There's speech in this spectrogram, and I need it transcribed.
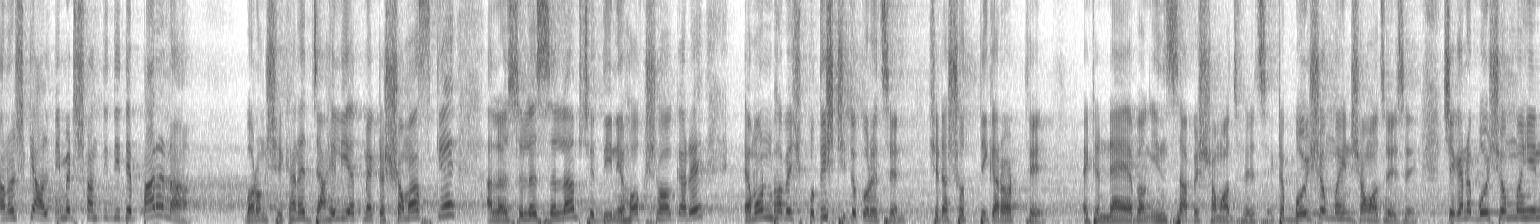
মানুষকে আলটিমেট শান্তি দিতে পারে না। বরং সেখানে জাহিলিয়াতমে একটা সমাজকে আল্লাহ রসুল্লাহ সাল্লাম সে দিনে হক সহকারে এমনভাবে প্রতিষ্ঠিত করেছেন, সেটা সত্যিকার অর্থে। একটা ন্যায় এবং ইনসাফের সমাজ হয়েছে, একটা বৈষম্যহীন সমাজ হয়েছে। সেখানে বৈষম্যহীন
